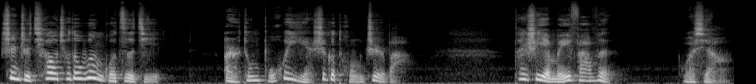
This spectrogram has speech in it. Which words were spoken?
甚至悄悄的问过自己：尔东不会也是个同志吧？但是也没法问，我想，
